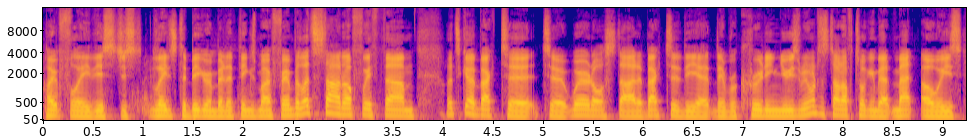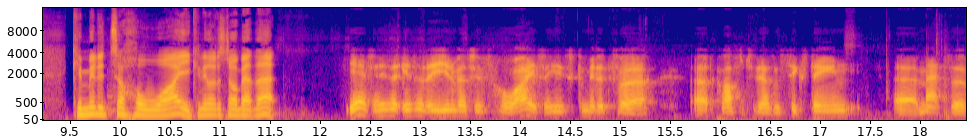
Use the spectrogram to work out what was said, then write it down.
hopefully this just leads to bigger and better things, my friend. But let's start off with um, let's go back to, to where it all started, back to the uh, the recruiting news. We want to start off talking about Matt Owies committed to Hawaii. Can you let us know about that? Yeah, so he's at, he's at the University of Hawaii. So he's committed for uh, the class of 2016. Uh, Matt's a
